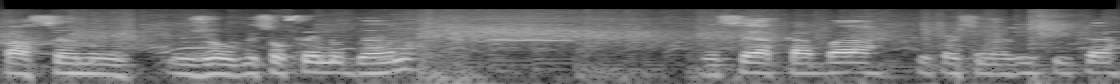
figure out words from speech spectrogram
passando o jogo e sofrendo dano, você acaba, o personagem fica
